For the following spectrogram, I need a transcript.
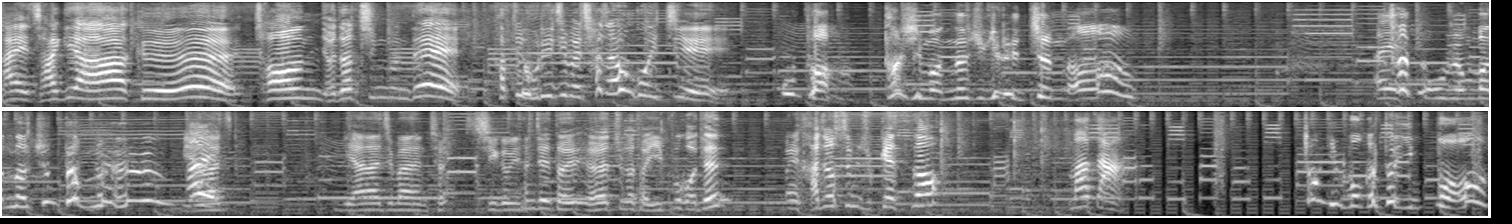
아니 자기야 그 전 여자친구인데 갑자기 우리 집에 찾아온 거 있지? 오빠 다시 만나주기로 했잖아 아니, 찾아오면 만나준다며 미안하, 미안하지만 저, 지금 현재 더 여자친구가 더 이쁘거든? 빨리 가졌으면 좋겠어? 맞아 저기 뭐가 더 이뻐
